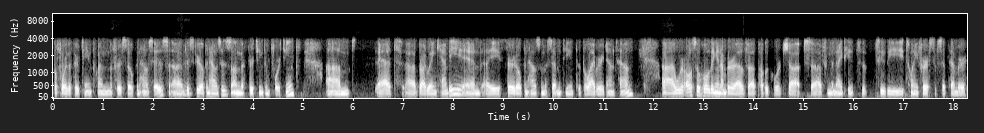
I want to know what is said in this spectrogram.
before the 13th when the first open house is. Uh, Mm-hmm. There's three open houses on the 13th and 14th um, at uh, Broadway and Cambie, and a third open house on the 17th at the library downtown. Uh, we're also holding a number of uh, public workshops uh, from the 19th to, the 21st of September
